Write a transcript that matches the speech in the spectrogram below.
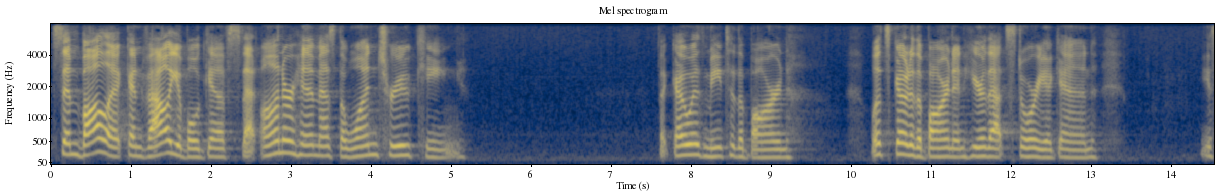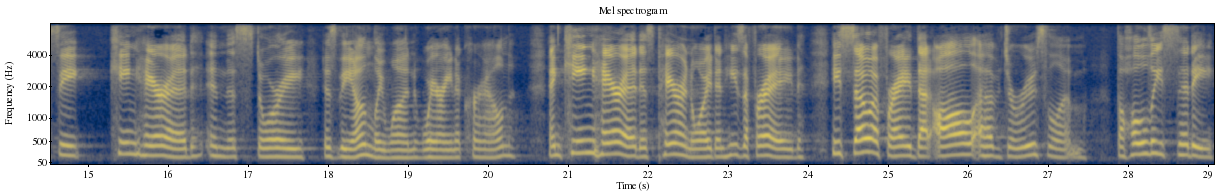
symbolic and valuable gifts that honor him as the one true king. But go with me to the barn. Let's go to the barn and hear that story again. You see, King Herod in this story is the only one wearing a crown. And King Herod is paranoid and he's afraid. He's so afraid that all of Jerusalem, the holy city,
